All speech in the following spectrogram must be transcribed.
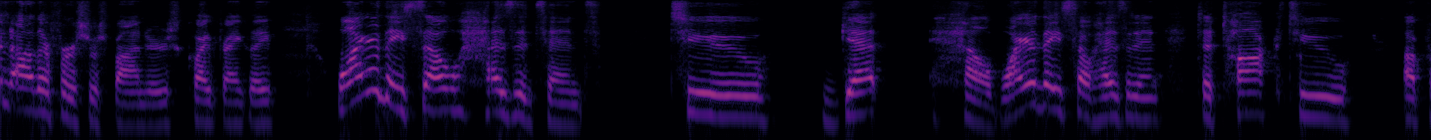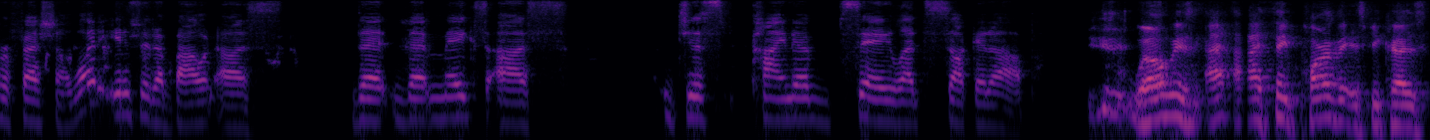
and other first responders, quite frankly, why are they so hesitant to get help? Why are they so hesitant to talk to a professional? What is it about us that that makes us just kind of say, let's suck it up? Well, I, I think part of it is because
